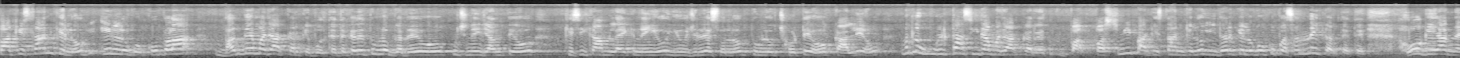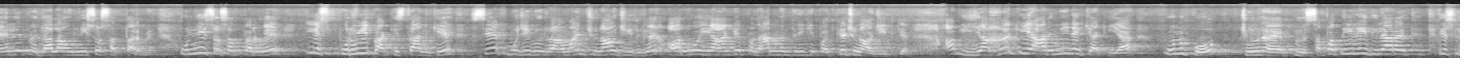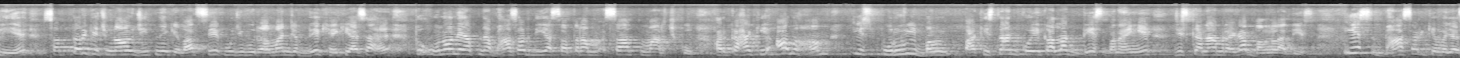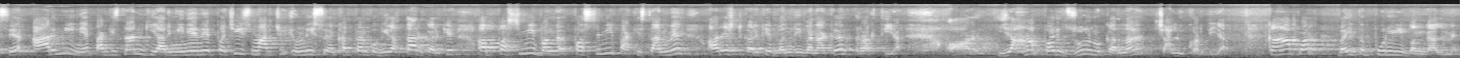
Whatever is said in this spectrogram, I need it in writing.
पाकिस्तान के लोग इन लोगों को बड़ा भद्दे मज़ाक करके बोलते थे। कहते, तुम लोग गधे हो, कुछ नहीं जानते हो, किसी काम लायक नहीं हो यूजलेस हो लोग, तुम लोग छोटे हो, काले हो। मतलब उल्टा सीधा मज़ाक कर रहे थे। पा, पश्चिमी पाकिस्तान के लोग इधर के लोगों को पसंद नहीं करते थे। हो गया नहले पे डाला 1970 में। 1970 में इस पूर्वी पाकिस्तान के शेख मुजीबुर रहमान चुनाव जीत गए और वो यहाँ के प्रधानमंत्री के पद के चुनाव जीत गए। अब यहाँ की आर्मी ने क्या किया? उनको शपथ ही नहीं दिला रहे थे। इसलिए सत्तर के चुनाव जीतने के बाद शेख मुजीबुर रहमान जब देखे कि ऐसा है तो उन्होंने अपना भाषण दिया सत्रह सात मार्च को और कहा कि अब हम इस पूर्वी पाकिस्तान को एक अलग देश बनाएँगे जिसका नाम रहेगा बांग्लादेश। इस भाषण की वजह से आर्मी ने पाकिस्तान की आर्मी ने, ने 25 मार्च 1971 को गिरफ़्तार करके अब पश्चिमी पश्चिमी पाकिस्तान में अरेस्ट करके बंदी बनाकर रख दिया और यहाँ पर जुल्म करना चालू कर दिया। कहाँ पर? भाई तो पूर्वी बंगाल में।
